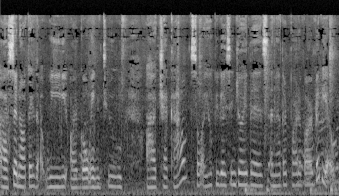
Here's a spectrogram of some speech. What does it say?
uh, cenote that we are going to uh, check out. So I hope you guys enjoy this, another part of our video.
